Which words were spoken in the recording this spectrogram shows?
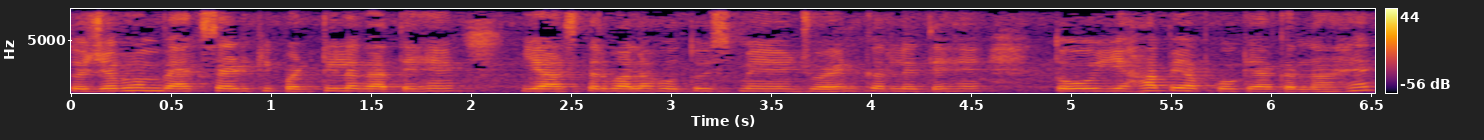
तो जब हम बैक साइड की पट्टी लगाते हैं या अस्तर वाला हो तो इसमें ज्वाइन कर लेते हैं। तो यहाँ पर आपको क्या करना है?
